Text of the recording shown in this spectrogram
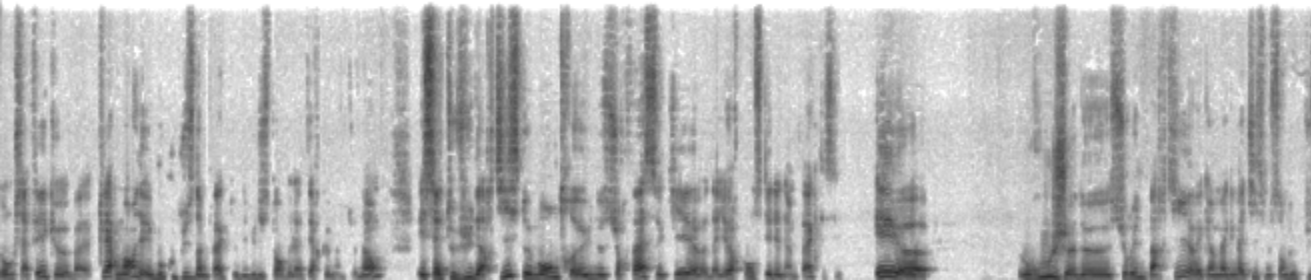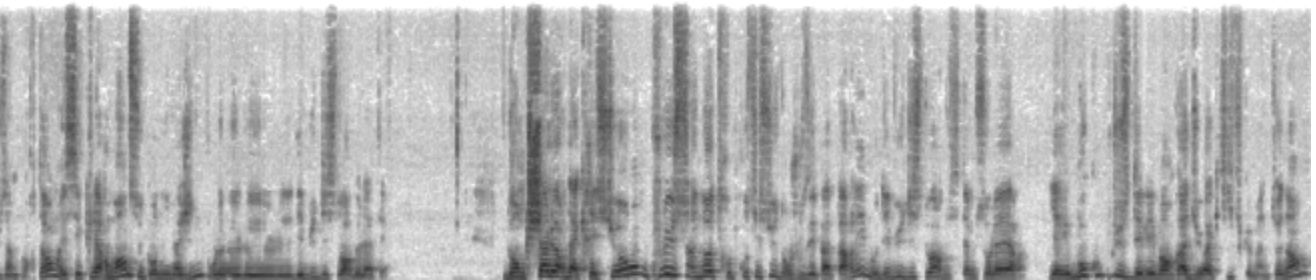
Donc ça fait que bah, clairement, il y avait beaucoup plus d'impact au début de l'histoire de la Terre que maintenant. Et cette vue d'artiste montre une surface qui est euh, d'ailleurs constellée d'impact. Et euh, rouge sur une partie, avec un magmatisme sans doute plus important, et c'est clairement ce qu'on imagine pour le, début de l'histoire de la Terre. Donc chaleur d'accrétion, plus un autre processus dont je ne vous ai pas parlé, mais au début de l'histoire du système solaire, il y avait beaucoup plus d'éléments radioactifs que maintenant.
